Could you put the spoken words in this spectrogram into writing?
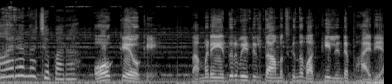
ആരാന്ന് വെച്ചാ പറ. Okay okay. നമ്മുടെ എതിർ വീട്ടിൽ താമസിക്കുന്ന വക്കീലിന്റെ ഭാര്യ.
